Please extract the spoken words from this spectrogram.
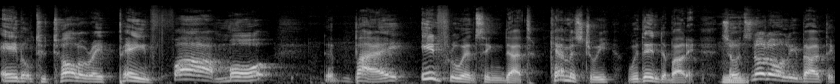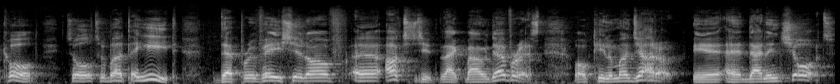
able to tolerate pain far more by influencing that chemistry within the body. So it's not only about the cold, it's also about the heat, deprivation of uh, oxygen, like Mount Everest or Kilimanjaro, eh, and then in shorts.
